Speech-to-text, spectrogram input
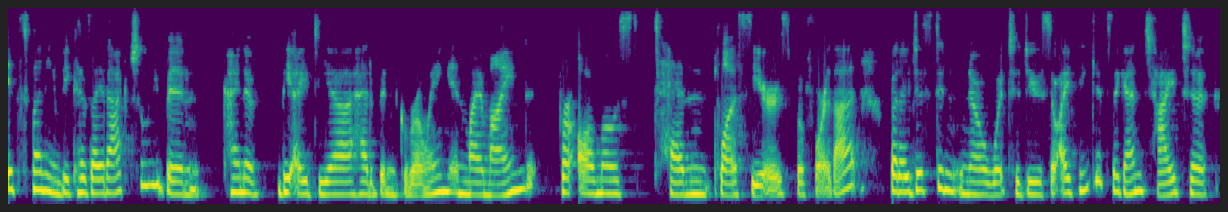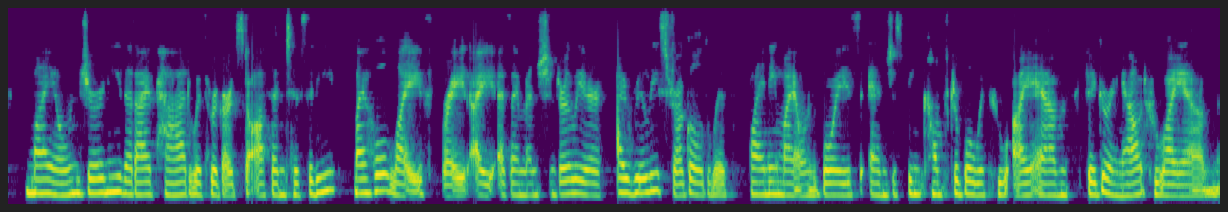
It's funny because I'd actually been kind of the idea had been growing in my mind for almost 10 plus years before that, but I just didn't know what to do. So I think it's again tied to my own journey that I've had with regards to authenticity. My whole life, right? I as I mentioned earlier, I really struggled with finding my own voice and just being comfortable with who I am, figuring out who I am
